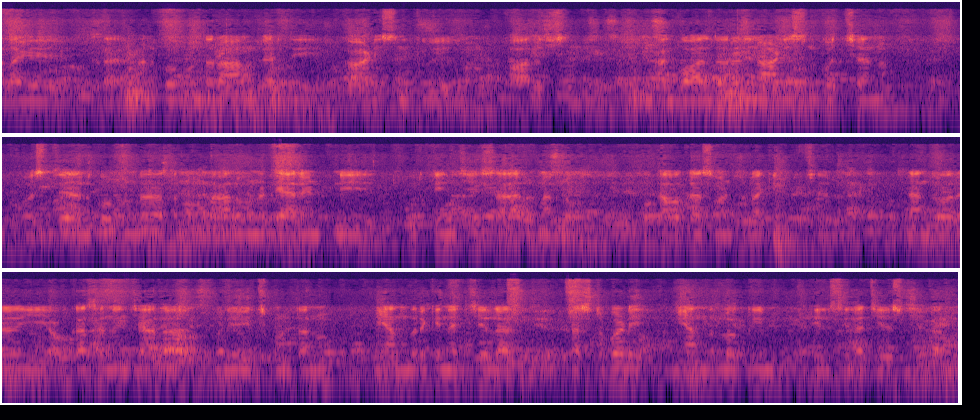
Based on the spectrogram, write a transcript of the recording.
అలాగే ఇక్కడ అనుకోకుండా రామ్ గారిది ఒక ఆడిషన్కి కాల్ వచ్చింది. ఆ కాల్ ద్వారా నేను ఆడిషన్కి వచ్చాను. వస్తే అనుకోకుండా అతను నాలో ఉన్న టాలెంట్ని గుర్తించి సార్ నన్ను ఒక అవకాశం అంటూ నాకు ఇచ్చారు. దాని ద్వారా ఈ అవకాశాన్ని నేను చాలా వినియోగించుకుంటాను. మీ అందరికీ నచ్చేలా కష్టపడి మీ అందరిలోకి తెలిసేలా చేసుకుంటాను.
